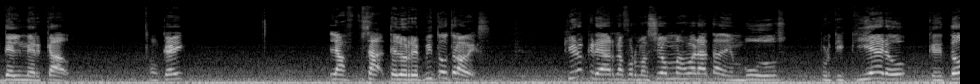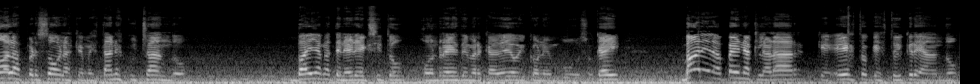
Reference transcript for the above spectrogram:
del mercado. ¿Ok? O sea, te lo repito otra vez. Quiero crear la formación más barata de embudos porque quiero que todas las personas que me están escuchando vayan a tener éxito con redes de mercadeo y con embudos, ¿ok? Vale la pena aclarar que esto que estoy creando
